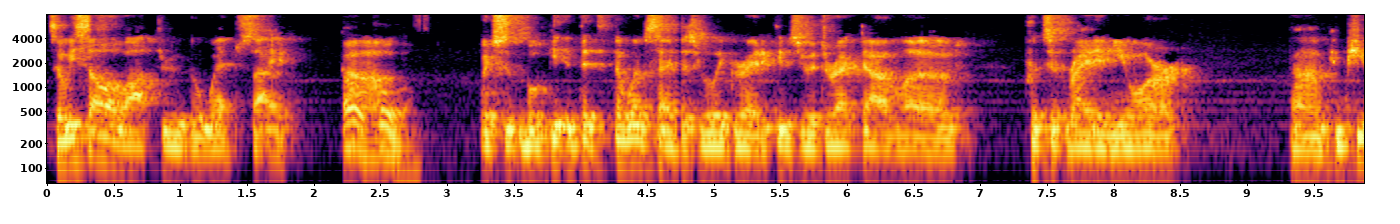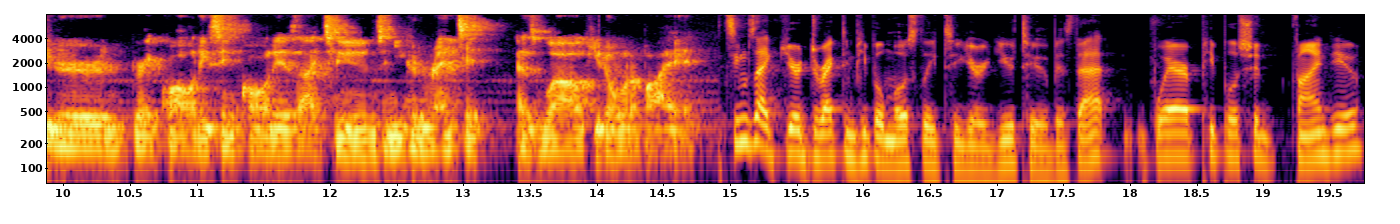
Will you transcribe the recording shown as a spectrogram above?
So we sell a lot through the website. Oh, Um, cool. which will get the, the website is really great. It gives you a direct download, puts it right in your um, computer, and great quality, same quality as iTunes, and you can rent it as well if you don't want to buy it. It seems like you're directing people mostly to your YouTube. Is that where people should find you?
